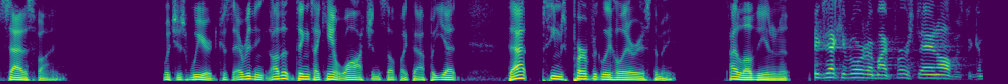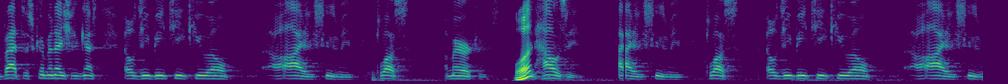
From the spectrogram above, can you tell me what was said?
satisfying, which is weird because everything, other things I can't watch and stuff like that, but yet that seems perfectly hilarious to me. I love the internet. Executive order on my first day in office to combat discrimination against LGBTQLI, excuse me, plus Americans. What? In housing. I, excuse me, plus LGBTQLI, excuse me,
